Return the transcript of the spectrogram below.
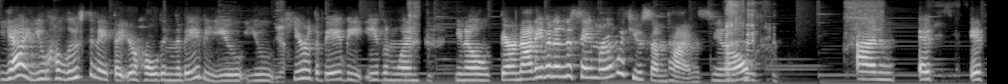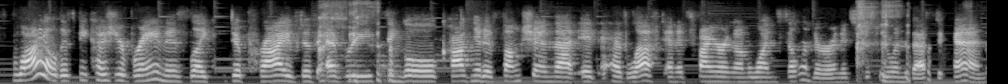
yeah, you hallucinate that you're holding the baby. You you Yeah. hear the baby even when, you know, they're not even in the same room with you sometimes, you know? and it's it's wild. It's because your brain is like deprived of every single cognitive function that it has left and it's firing on one cylinder and it's just doing the best it can.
